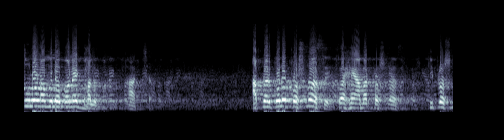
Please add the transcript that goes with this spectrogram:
তুলনামূলক অনেক ভালো। আচ্ছা। আপনার কোনো প্রশ্ন আছে? হ্যাঁ আমার প্রশ্ন আছে। কি প্রশ্ন?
